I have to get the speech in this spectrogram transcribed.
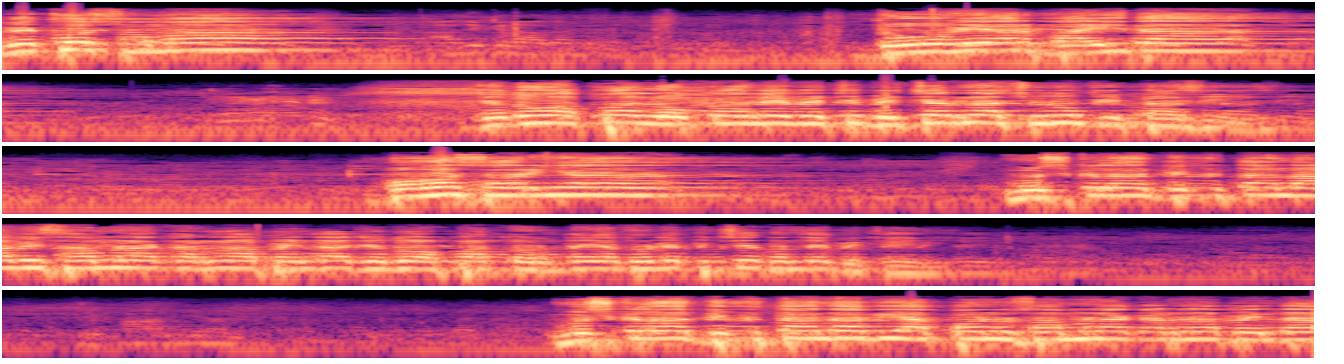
ਵੇਖੋ, ਸਮਾਂ 2022 ਦਾ ਜਦੋਂ ਆਪਾਂ ਲੋਕਾਂ ਦੇ ਵਿੱਚ ਵਿਚਰਨਾ ਸ਼ੁਰੂ ਕੀਤਾ ਸੀ, ਬਹੁਤ ਸਾਰੀਆਂ ਮੁਸ਼ਕਲਾਂ, ਦਿੱਕਤਾਂ ਦਾ ਵੀ ਸਾਹਮਣਾ ਕਰਨਾ ਪੈਂਦਾ ਜਦੋਂ ਆਪਾਂ ਤੁਰਦੇ ਆ ਤੁਹਾਡੇ ਪਿੱਛੇ ਬੰਦੇ ਬੈਠੇ ਨੇ ਮੁਸ਼ਕਲਾਂ, ਦਿੱਕਤਾਂ ਦਾ ਵੀ ਆਪਾਂ ਨੂੰ ਸਾਹਮਣਾ ਕਰਨਾ ਪੈਂਦਾ।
